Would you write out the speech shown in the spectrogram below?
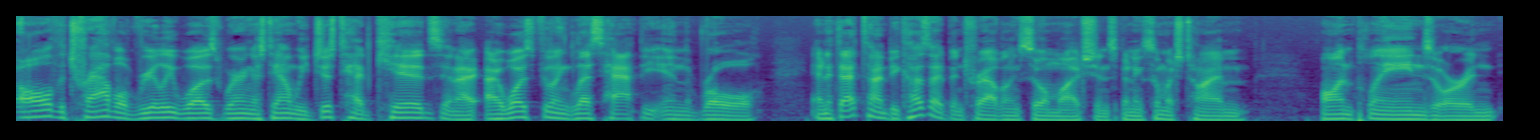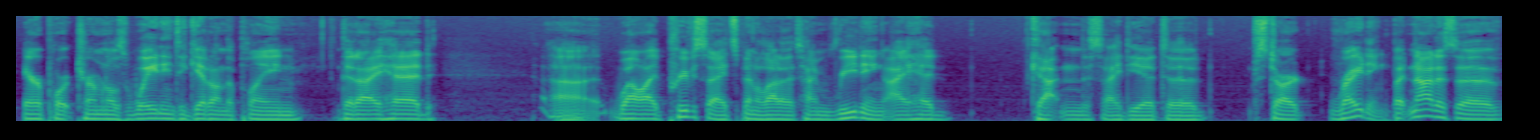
all the travel really was wearing us down. We just had kids, and I, I was feeling less happy in the role. And at that time, because I'd been traveling so much and spending so much time on planes or in airport terminals waiting to get on the plane, that I had, uh, while I previously had spent a lot of the time reading, I had gotten this idea to start writing, but not as a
